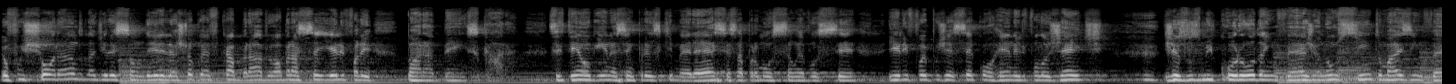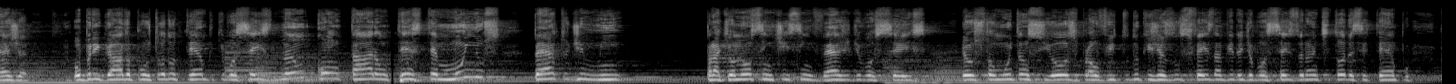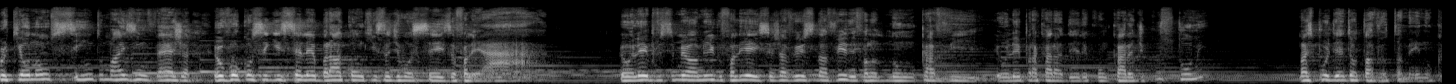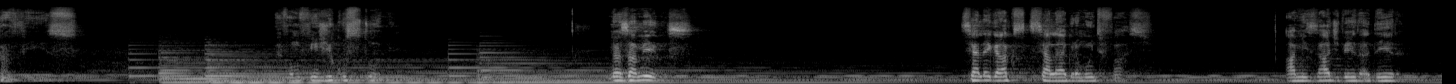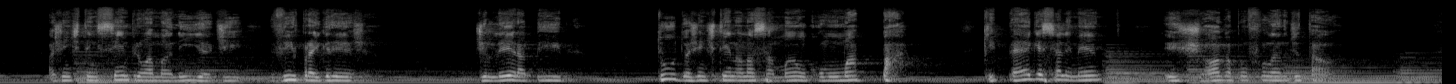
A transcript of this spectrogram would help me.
Eu fui chorando na direção dele, ele achou que eu ia ficar bravo. Eu abracei ele e falei, parabéns, cara. Se tem alguém nessa empresa que merece, essa promoção é você. E ele foi para o GC correndo, ele falou, gente, Jesus me curou da inveja, eu não sinto mais inveja. Obrigado por todo o tempo que vocês não contaram testemunhos perto de mim, para que eu não sentisse inveja de vocês. Eu estou muito ansioso para ouvir tudo que Jesus fez na vida de vocês durante todo esse tempo, porque eu não sinto mais inveja. Eu vou conseguir celebrar a conquista de vocês. Eu falei, ah. Eu olhei para esse meu amigo e falei, ei, você já viu isso na vida? Ele falou, nunca vi. Eu olhei para a cara dele com cara de costume, mas por dentro eu estava, eu também nunca vi isso. Fingir costume. Meus amigos, se alegrar se alegra muito fácil. a amizade verdadeira, a gente tem sempre uma mania de vir para a igreja, de ler a Bíblia. Tudo a gente tem na nossa mão como uma pá que pega esse alimento e joga para o fulano de tal.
